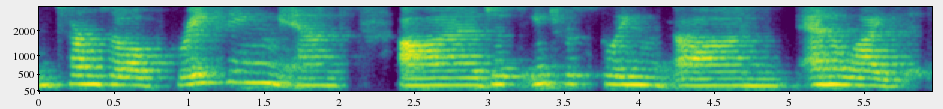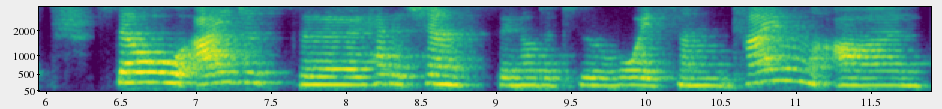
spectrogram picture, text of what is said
in terms of rating, and uh, just interestingly um, analyze it. So I just uh, had a chance in order to avoid some time. Um,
